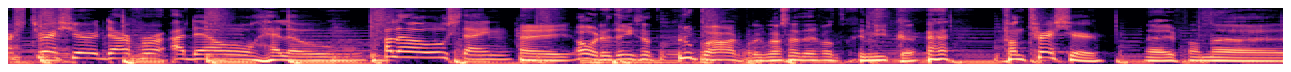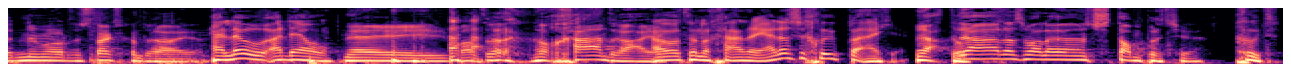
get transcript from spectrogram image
Mars, Treasure, daarvoor Adele, Hello. Hallo, Stijn. Hey, oh, dat ding staat knoepen hard, maar ik was net even aan het genieten. Van Treasure. Nee, van eh, het nummer wat we straks gaan draaien. Hallo, Adele. Nee, wat we nog gaan draaien. Oh, wat we nog gaan doen. Ja, dat is een goed plaatje. Ja, ja, dat is wel een stampertje. Goed.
